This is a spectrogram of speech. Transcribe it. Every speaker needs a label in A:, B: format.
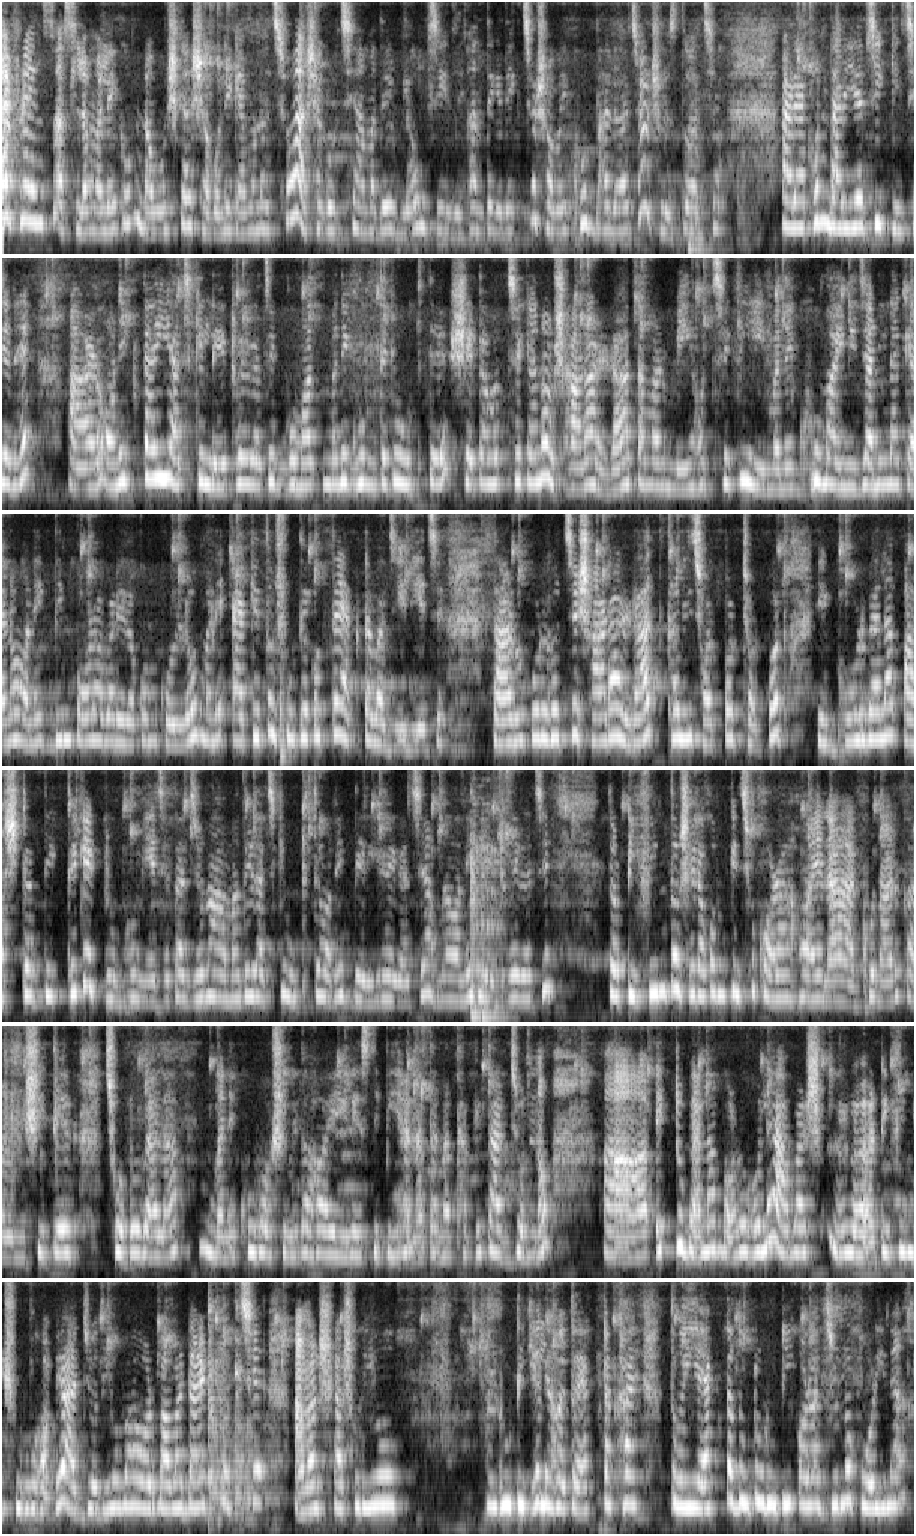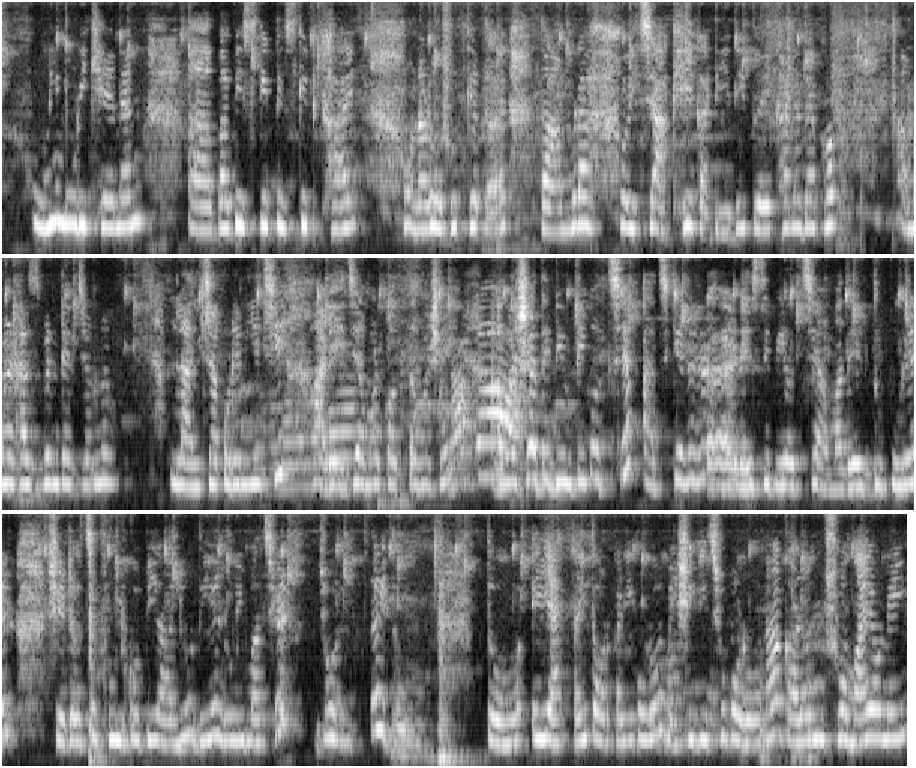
A: Hi friends আসসালামু আলাইকুম নমস্কার সকলে কেমন আছো? আশা করছি আমাদের ব্লগ যে যেখান থেকে দেখছ, সবাই খুব ভালো আছো সুস্থ আছো। আর এখন দাঁড়িয়ে আছি কিচেনে আর অনেকটাই আজকে লেট হয়ে গেছে ঘুমা মানে ঘুম থেকে উঠতে। সেটা হচ্ছে কেন? সারা রাত আমার মেয়ে হচ্ছে কি মানে ঘুমায়নি, জানি না কেন। অনেক দিন পর আবার এরকম করল। মানে একে তো শুতে করতে একটা বাজিয়ে দিয়েছে। তার উপরে হচ্ছে সারা রাত খালি ছটপট ছটপট এই ভোরবেলা পাঁচটার দিক থেকে একটু ঘুমিয়েছে। তার জন্য আমাদের আজকে উঠতে অনেক দেরি হয়ে গেছে। আমরা অনেক লেট হয়ে গেছি। তো টিফিন তো সেরকম কিছু করা হয় না এখন আর, কারণ শীতের ছোটোবেলা মানে খুব অসুবিধা হয় এই রেসিপি হেনা তেনা থাকে তার জন্য। একটু বেলা বড় হলে আবার টিফিন শুরু হবে। আর যদিও বা ওর বাবা ডায়েট করছে, আমার শাশুড়িও রুটি খেলে হয়তো একটা খায়, তো এই একটা দুটো রুটি করার জন্য করি না। উনি মুড়ি খেয়ে নেন বা বিস্কিট টিস্কিট খায়, ওনার ওষুধ খেতে হয়। তা আমরা ওই চা খেয়ে কাটিয়ে দিই। তো এখানে দেখো, আমার হাজব্যান্ডের জন্য লাল চা করে নিয়েছি। আর এই যে আমার কর্তামশাই, আমার সাথে ডিউটি করছে। আজকের রেসিপি হচ্ছে আমাদের দুপুরের, সেটা হচ্ছে ফুলকপি আলু দিয়ে রুই মাছের ঝোল, তাই তো? তো এই একটাই তরকারি করো, বেশি কিছু করো না, কারণ সময়ও নেই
